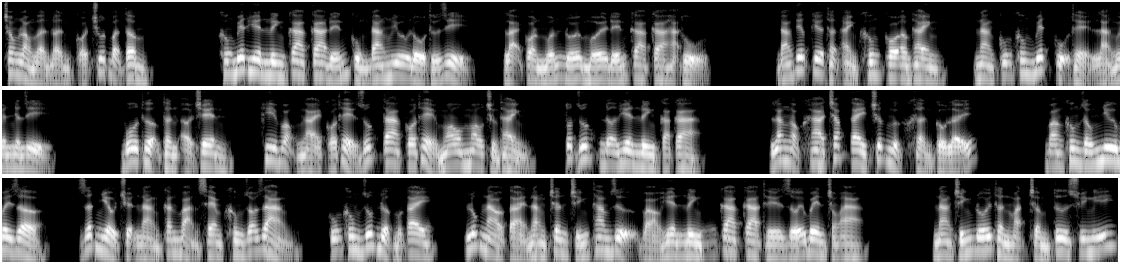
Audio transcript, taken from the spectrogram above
trong lòng ẩn ẩn có chút bận tâm. Không biết hiên linh ca ca đến cùng đang lưu đồ thứ gì, lại còn muốn đối mới đến ca ca hạ thủ đáng tiếc kia thận ảnh không có âm thanh, nàng cũng không biết cụ thể là nguyên nhân gì. Vô thượng thần ở trên, hy vọng ngài có thể giúp ta có thể mau mau trưởng thành, tốt giúp đỡ hiên linh ca ca. Lăng ngọc kha chắp tay trước ngực khẩn cầu lấy. Bằng không giống như bây giờ, rất nhiều chuyện nàng căn bản xem không rõ ràng, cũng không giúp được một tay, lúc nào tài năng chân chính tham dự vào hiên linh ca ca thế giới bên trong a. Nàng chính đối thần mặt trầm tư suy nghĩ,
